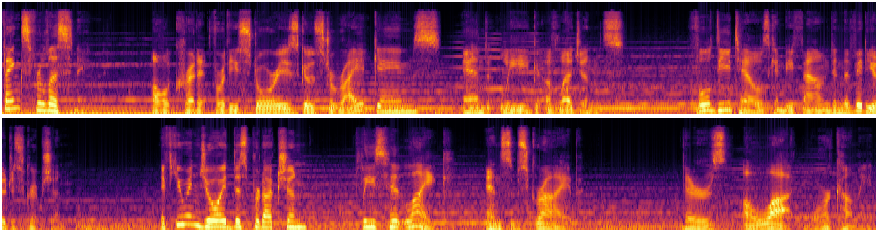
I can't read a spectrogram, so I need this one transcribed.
Thanks for listening. All credit for these stories goes to Riot Games and League of Legends. Full details can be found in the video description. If you enjoyed this production, please hit like and subscribe. There's a lot more coming.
